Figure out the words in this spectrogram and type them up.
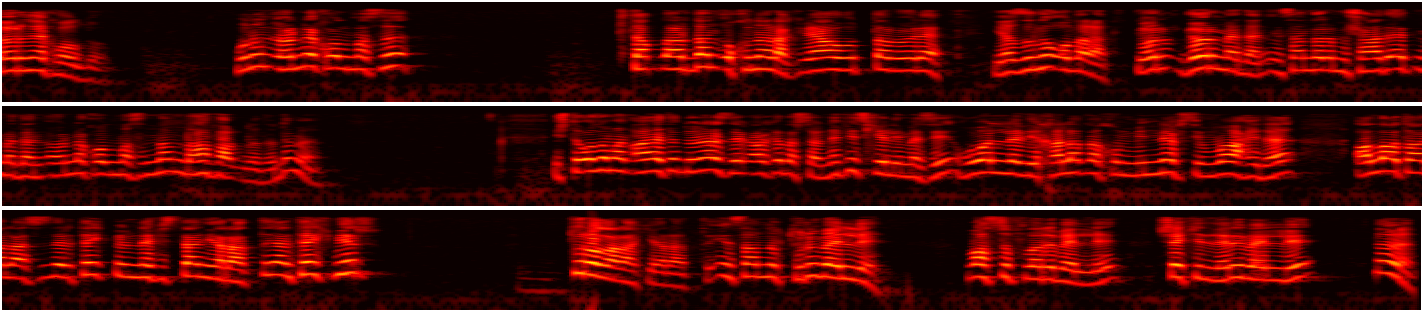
örnek oldu. Bunun örnek olması kitaplardan okunarak veyahut da böyle yazılı olarak gör, görmeden, insanları müşahede etmeden örnek olmasından daha farklıdır değil mi? İşte o zaman ayete dönersek arkadaşlar nefis kelimesi huvellezî halakakum min nefsin vahide allah Teala sizleri tek bir nefisten yarattı. Yani tek bir tür olarak yarattı. İnsanlık türü belli. Vasıfları belli. Şekilleri belli. Değil mi?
